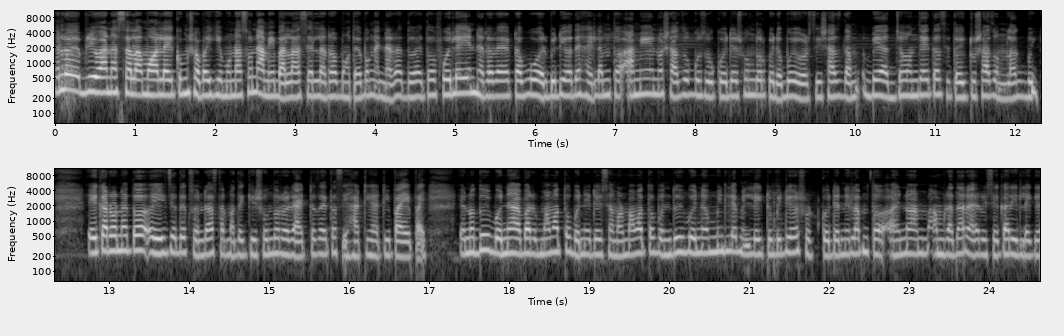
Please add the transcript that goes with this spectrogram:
হ্যালো এভরিওয়ান আসসালামু আলাইকুম। সবাই কেমন আছেন? আমি বালা আছি, আল্লাহর মতো এবং এনারা দোয়া তো ফইলে এনারা একটা বইয়ের ভিডিও দেখাইলাম। তো আমি এনে সাজু গুজু করে সুন্দর করে বই উঠছি সাজদাম বেয়ার যখন যাইতাছি, তো একটু সাজন লাগবেই। এই কারণে তো এই যে দেখছেন, রাস্তার মধ্যে কি সুন্দর হয়ে রাইটটা যাইতাছি, হাঁটি হাঁটি পায়ে পাই এনে দুই বোনে আবার মামাতো বোনে রয়েছে আমার মামাতো বোন। দুই বোনে মিললে মিললে একটু ভিডিও শ্যুট করে নিলাম। তো এনে আমরা দাঁড়ায় রয়েছে গাড়ির লেগে।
